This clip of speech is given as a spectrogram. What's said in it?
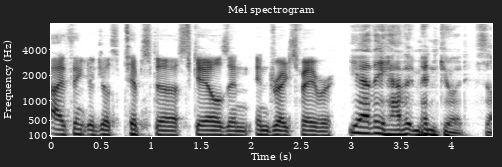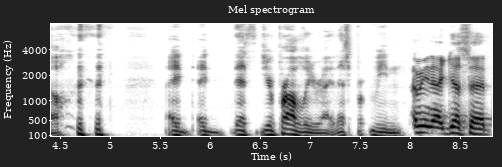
I think it just tips the scales in in Drake's favor. Yeah, they haven't been good, so. I, I, that's you're probably right. That's I mean, I mean, I guess that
